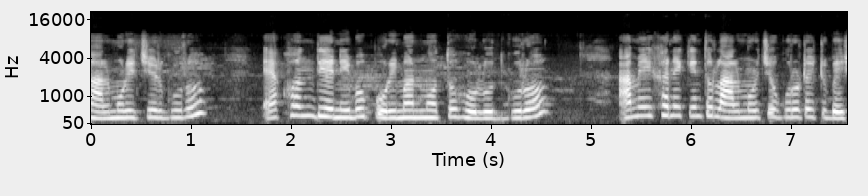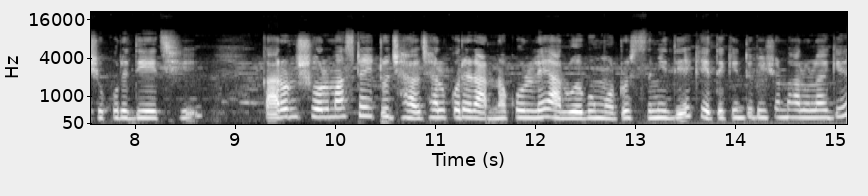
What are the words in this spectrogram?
লাল মরিচের গুঁড়ো। এখন দিয়ে নেব পরিমাণ মতো হলুদ গুঁড়ো। আমি এখানে কিন্তু লাল মরিচের গুঁড়োটা একটু বেশি করে দিয়েছি। কারণ শোল মাছটা একটু ঝালঝাল করে রান্না করলে আলু এবং মটর সিমি দিয়ে খেতে কিন্তু ভীষণ ভালো লাগে।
